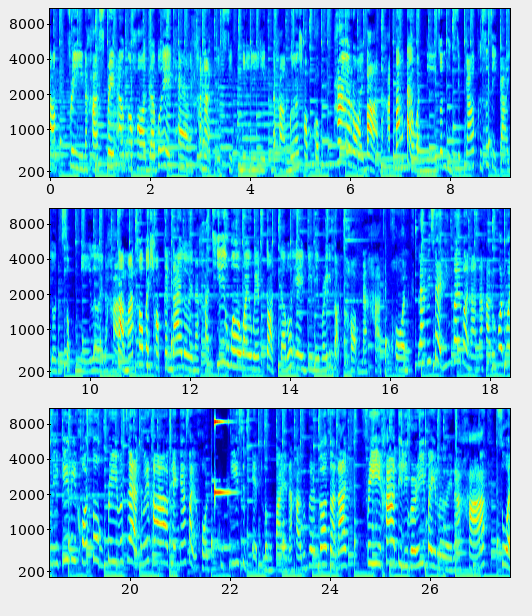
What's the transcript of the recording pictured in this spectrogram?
รับฟรีนะคะสเปรย์แอลกอฮอล์ Double A Care ขนาด 70มิลลิลิตรนะคะ เมื่อช็อปครบ 500 บาทนะคะ ตั้งแต่วันนี้จนถึง 19 พฤศจิกายนศกนี้เลยนะคะ สามารถเข้าไปช็อปกันได้เลยนะคะ ที่ www.doubleadelivery.com นะคะทุกคน และพิเศษยิ่งไปกว่านั้นนะคะ ทุกคนวันนี้กี้มีโค้ดส่งฟรีมาแจกด้วยค่ะ เพียงแค่ใส่โค้ดคุกกี้11 ลงไปนะคะ เพื่อนๆก็จะได้ รีค่า Delivery ไปเลยนะคะ ส่วน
